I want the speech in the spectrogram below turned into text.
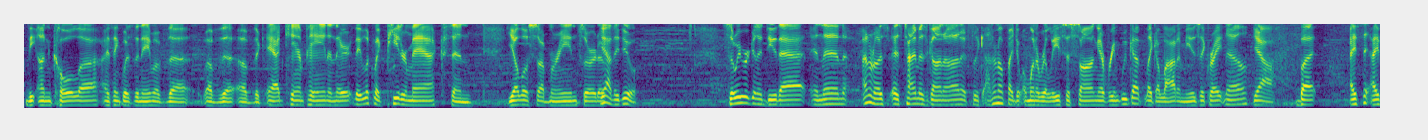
The Uncola, I think, was the name of the of the of the ad campaign, and they they look like Peter Max and Yellow Submarine, sort of. yeah, they do. So we were going to do that, and then I don't know. As, as time has gone on, it's like I don't know if I, do, I want to release a song every. We've got like a lot of music right now, Yeah, but I think I,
